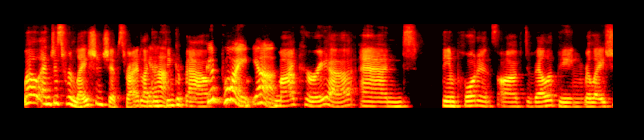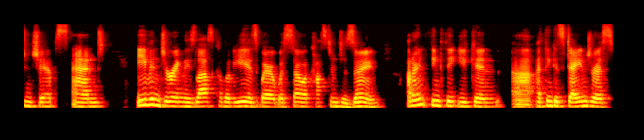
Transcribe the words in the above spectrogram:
Well, and just relationships, right? Like yeah. I think about good point. Yeah, my career and the importance of developing relationships. And even during these last couple of years where we're so accustomed to Zoom, I don't think that you can, uh, I think it's dangerous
